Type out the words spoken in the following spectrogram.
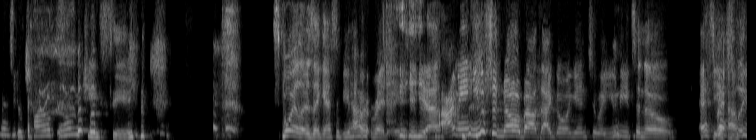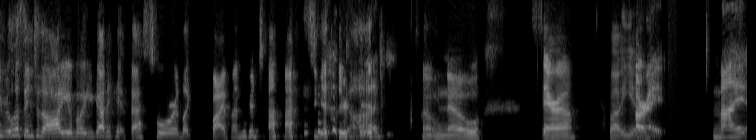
there's the child orgy scene. Spoilers, I guess, if you haven't read it. yeah. I mean, you should know about that going into it. You need to know, especially if you're listening to the audio. But you got to hit fast forward like 500 times to get through it. God. Oh no. Sarah, how about you? All right. My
